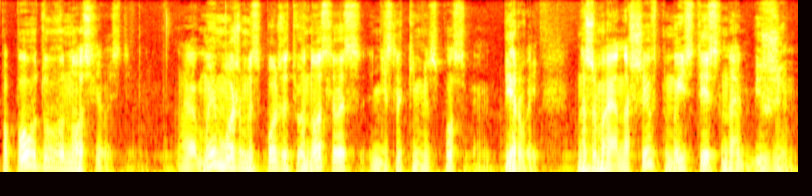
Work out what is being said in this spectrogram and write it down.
По поводу выносливости. Э, мы можем использовать выносливость несколькими способами. Первый. Нажимая на Shift, мы, естественно, бежим.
